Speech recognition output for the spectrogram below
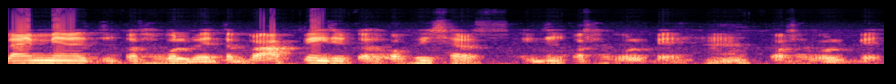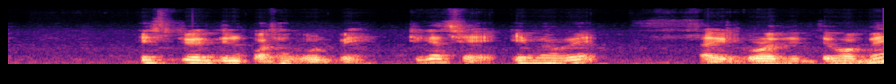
লাইনম্যান একদিন কথা বলবে, তারপর আপনি একদিন অফিসার একদিন কথা বলবে হ্যাঁ? কথা বলবে এসপি একদিন কথা বলবে, ঠিক আছে? এভাবে সাইকেল করে দিতে হবে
